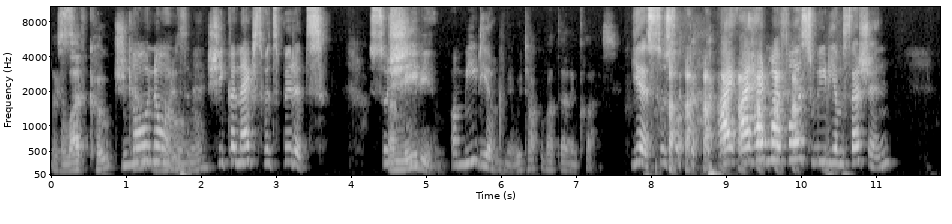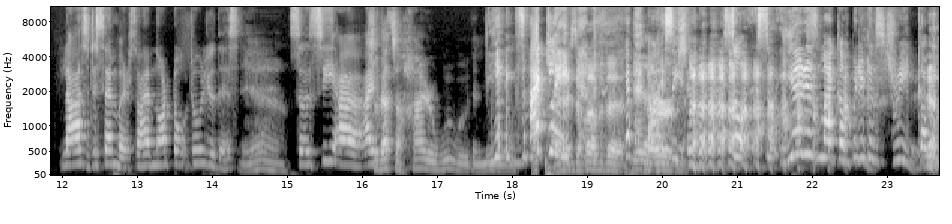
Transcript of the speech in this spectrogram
like a life coach. No, no, no, no. she connects with spirits so a she medium. a medium Yeah, we talk about that in class. yes so, so I, I had my first medium session last december so i have not to- told you this Yeah. so see uh, i so that's a higher woo woo than me. yeah, exactly That is above the, Yeah. I herbs. see. so so here is my competitive streak coming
